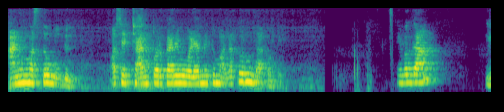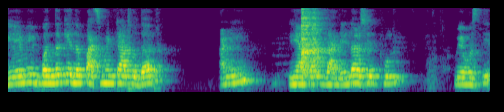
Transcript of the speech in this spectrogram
आणि मस्त होऊ देऊ. असे छान प्रकारे वड्या मी तुम्हाला करून दाखवते. हे बघा हे मी बंद केलं पाच मिनटं अगोदर आणि हे आता झालेलं असेल फुल व्यवस्थित.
